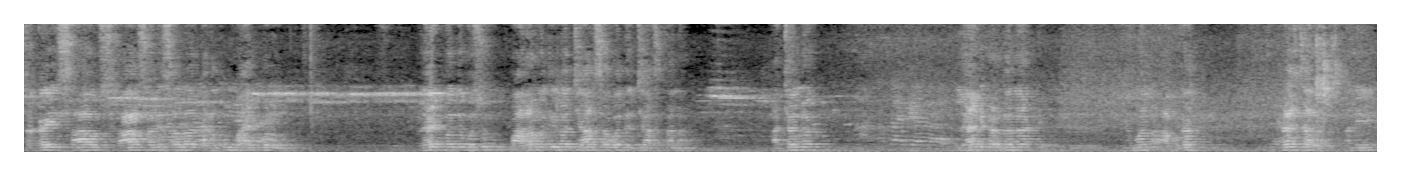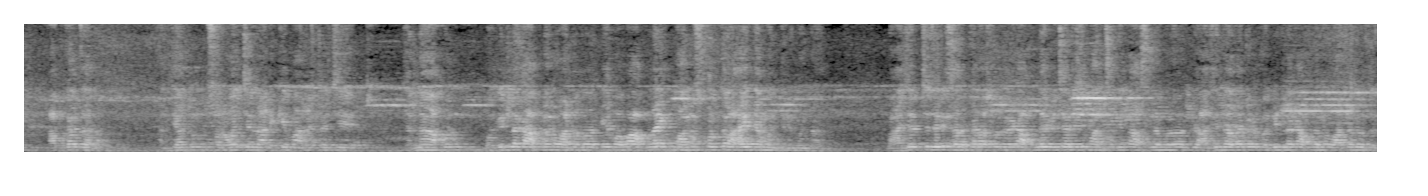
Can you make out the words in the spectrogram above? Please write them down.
सकाळी सहा सहा साडेसहाला घरातून बाहेर पडून फ्लॅटमध्ये बसून बारामतीला चार सभा त्यांच्या असताना अचानक लँड करताना विमान अपघात क्रॅश झाला आणि अपघात झाला. आणि त्यातून सर्वांचे लाडके महाराष्ट्राचे त्यांना आपण बघितलं का आपल्याला वाटत होतं की बाबा आपला एक माणूस कोणतर आहे त्या मंत्रिमंडळात. भाजपचे जरी सरकार असलं तरी आपल्या विचाराची मानसिकता असल्यामुळं अजितदादाकडे बघितलं का आपल्याला वाटत होतं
